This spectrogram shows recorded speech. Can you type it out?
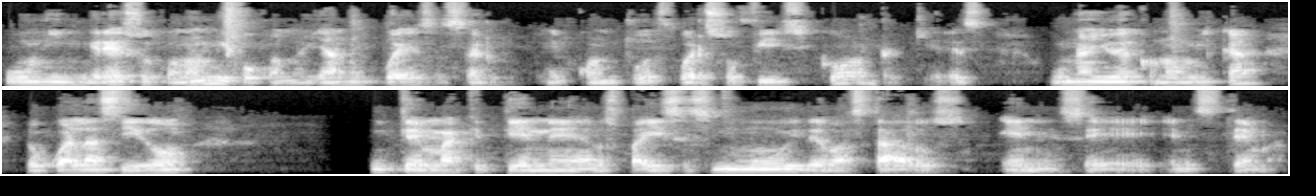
un ingreso económico cuando ya no puedes hacer eh, con tu esfuerzo físico, requieres una ayuda económica, lo cual ha sido un tema que tiene a los países muy devastados en ese, en ese tema.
